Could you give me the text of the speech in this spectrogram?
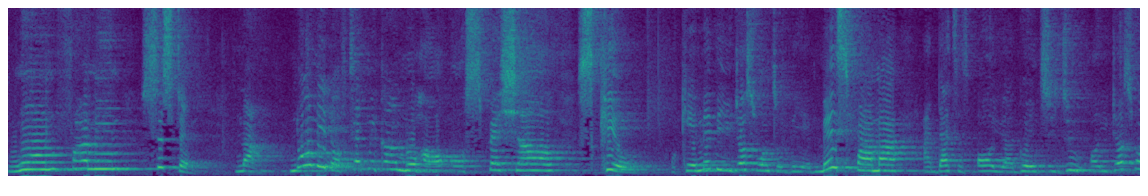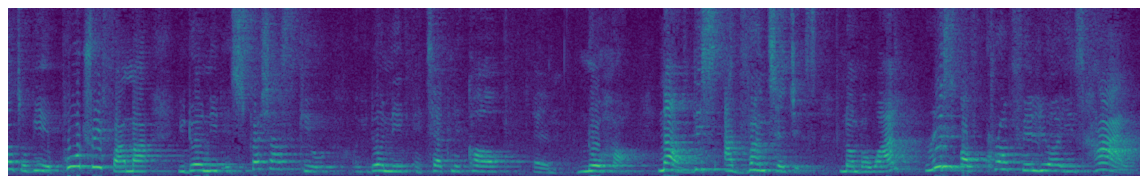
one farming system. Now, no need of technical know-how or special skill. Okay, maybe you just want to be a maize farmer and that is all you are going to do. Or you just want to be a poultry farmer, you don't need a special skill or you don't need a technical um, know-how. Now, disadvantages. Number one, risk of crop failure is high.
